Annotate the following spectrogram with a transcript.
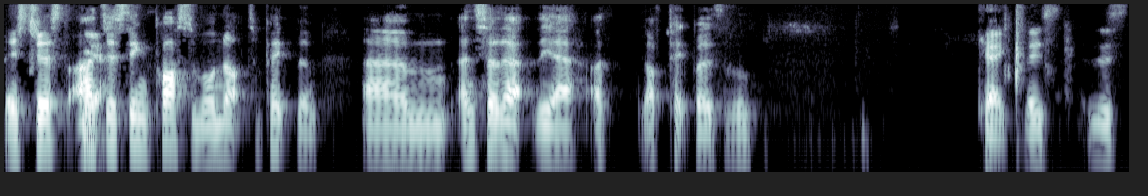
it's just, I Yeah. just think possible not to pick them. Um, and so that, yeah, I, I've picked both of them. Okay, there's there's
